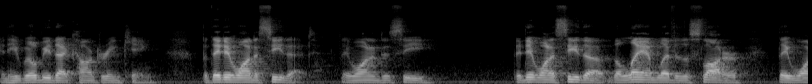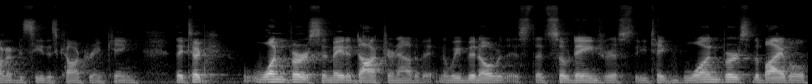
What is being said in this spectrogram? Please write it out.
and he will be that conquering king. But they didn't want to see that. They wanted to see, they didn't want to see the, the lamb led to the slaughter. They wanted to see this conquering king. They took one verse and made a doctrine out of it. And we've been over this. That's so dangerous. You take one verse of the Bible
